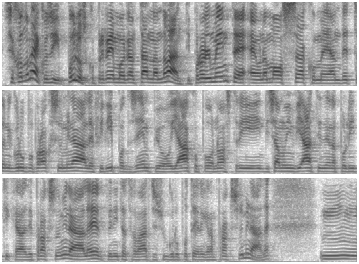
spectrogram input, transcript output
Secondo me è così, poi lo scopriremo in realtà andando avanti. Probabilmente è una mossa, come hanno detto nel gruppo Prox Luminale, Filippo ad esempio, Jacopo, nostri diciamo inviati nella politica di Prox Luminale, venite a trovarci sul gruppo Telegram Prox Luminale. Mm,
